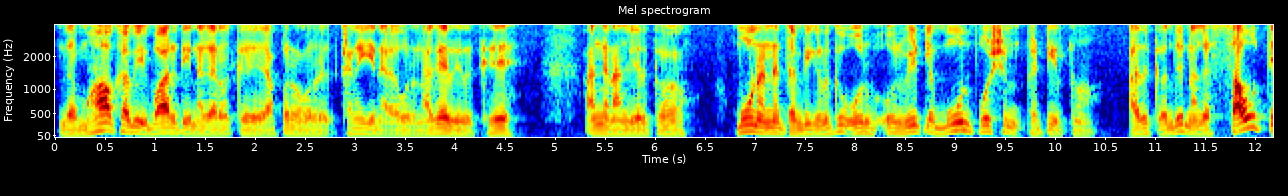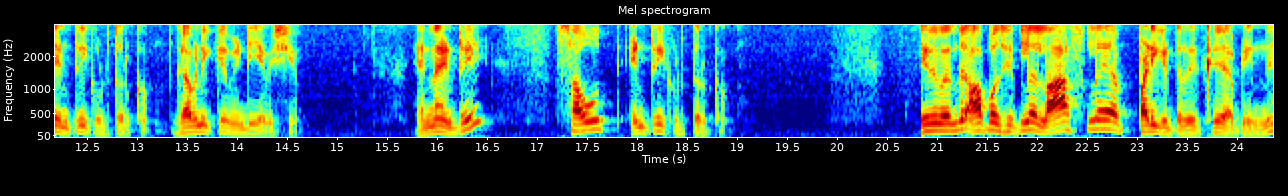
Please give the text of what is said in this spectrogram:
இந்த மகாகவி பாரதி நகருக்கு அப்புறம் ஒரு கனகி நக ஒரு நகர் இருக்குது அங்கே நாங்கள் இருக்கோம். மூணு அண்ணன் தம்பிகளுக்கு ஒரு ஒரு வீட்டில் மூணு போர்ஷன் கட்டியிருக்கோம். அதுக்கு வந்து நாங்கள் சவுத் என்ட்ரி கொடுத்துருக்கோம். கவனிக்க வேண்டிய விஷயம். என்ன என்ட்ரி? சவுத் என்ட்ரி கொடுத்துருக்கோம். இது வந்து ஆப்போசிட்டில் லாஸ்ட்டில் படிக்கட்டு இருக்குது அப்படின்னு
